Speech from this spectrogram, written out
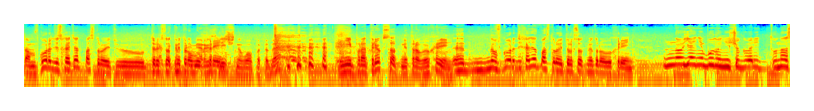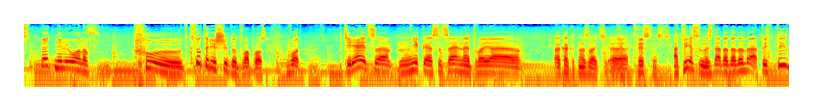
там в городе хотят построить э, 300-метровую Пример из хрень? личного опыта, да? Не про 300-метровую хрень. Э, Ну, в городе хотят построить 300-метровую хрень. Но я не буду ничего говорить. У нас 5 миллионов. Фу, кто-то решит этот вопрос. Вот. Теряется некая социальная твоя... а Как это назвать? Э, Ответственность. Ответственность, да-да-да-да-да. То есть ты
